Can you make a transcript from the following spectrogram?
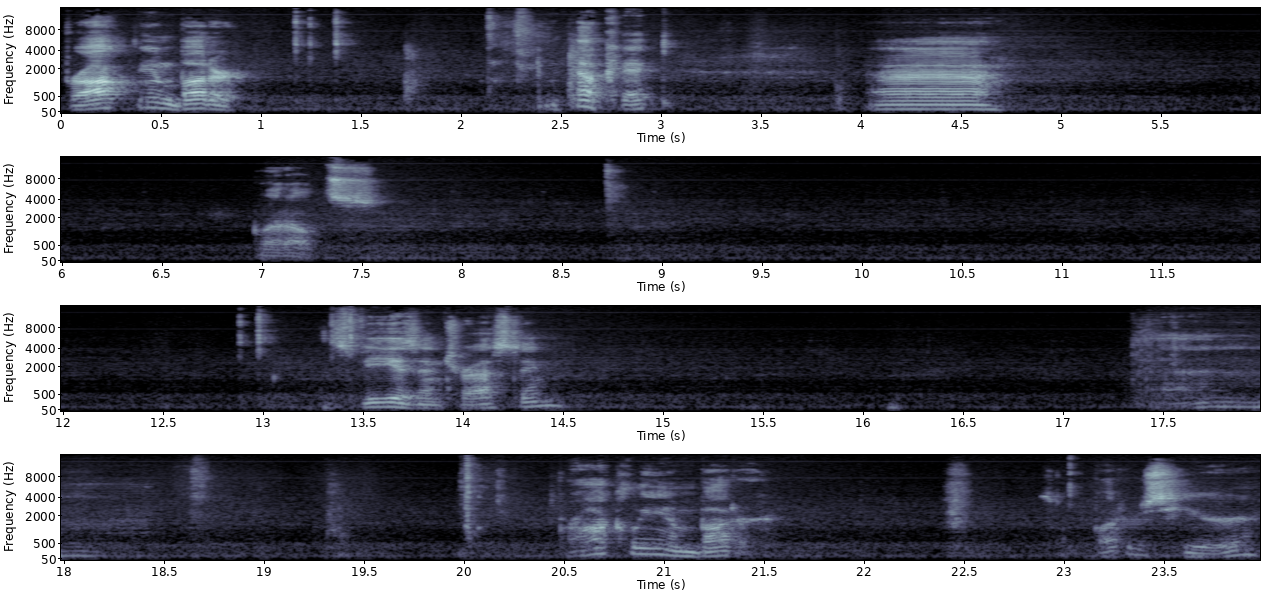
Broccoli and butter. okay. Uh, what else? This V is interesting. Uh, broccoli and butter. So butter's here.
